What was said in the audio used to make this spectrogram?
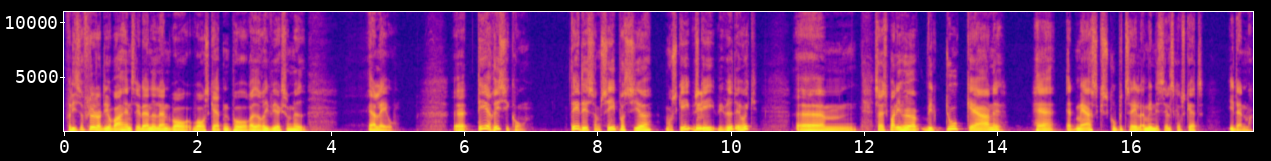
Fordi så flytter de jo bare hen til et andet land, hvor, hvor skatten på rædderivirksomhed er lav. Øh, det er risikoen. Det er det, som Cepos siger, måske vil ske, mm. vi ved det jo ikke. Øhm, så jeg skal bare lige høre, vil du gerne have, at Mærsk skulle betale almindelig selskabsskat i Danmark?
